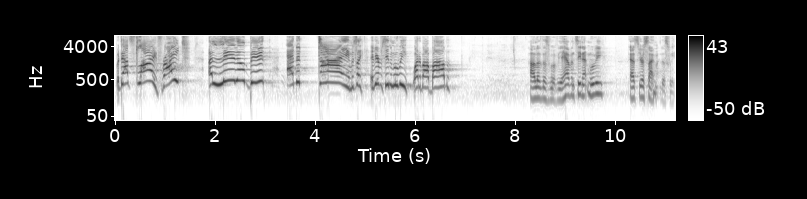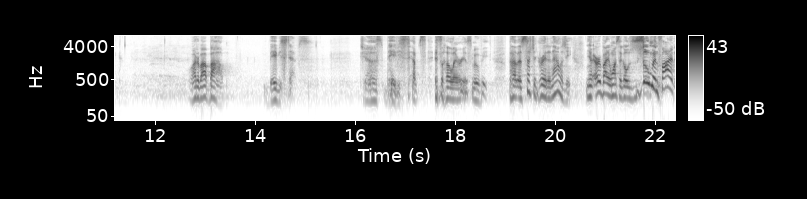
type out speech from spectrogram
But that's life, right? A little bit at a time. It's like, have you ever seen the movie What About Bob? I love this movie. You haven't seen that movie? That's your assignment this week. What about Bob? Baby steps just baby steps. It's a hilarious movie. But that's such a great analogy. You know, everybody wants to go zoom and find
